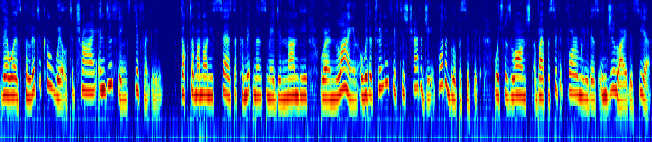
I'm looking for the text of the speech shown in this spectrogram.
there was political will to try and do things differently. Dr. Manoni says the commitments made in Nadi were in line with the 2050 strategy for the Blue Pacific, which was launched by Pacific Forum leaders in July this year.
